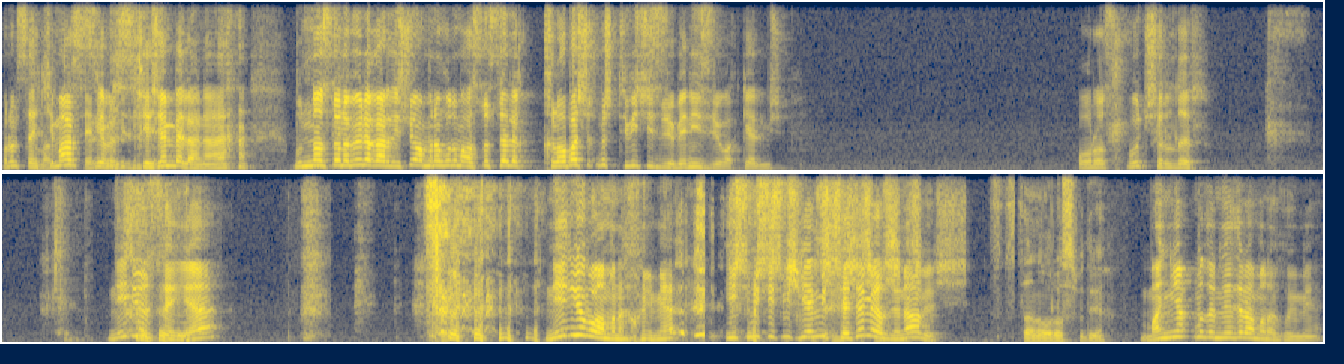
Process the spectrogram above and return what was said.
Oğlum sen Kulakta kim artist seni ya mi ben izliyor? sikeceğim belanı ha. Bundan sonra böyle kardeş diyor amına kodum asosyalle klaba çıkmış Twitch izliyor beni izliyor bak gelmiş. Orospu çıldır. Ne diyorsun sen ya? ne diyor bu amına koyayım ya? İçmiş içmiş gelmiş çete mi yazıyor ne abi? Sana orospu diyor. Manyak mıdır nedir amına koyayım ya?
